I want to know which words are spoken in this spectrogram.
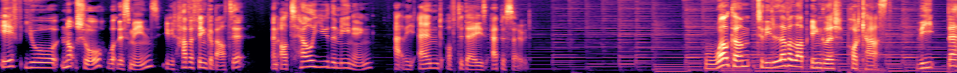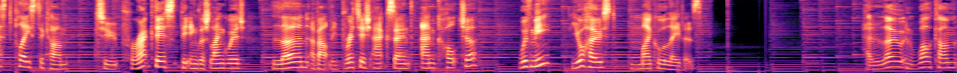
if you're not sure what this means, you could have a think about it, and I'll tell you the meaning at the end of today's episode. Welcome to the Level Up English podcast, the best place to come to practice the English language, learn about the British accent and culture, with me, your host, Michael Lavers. Hello and welcome.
